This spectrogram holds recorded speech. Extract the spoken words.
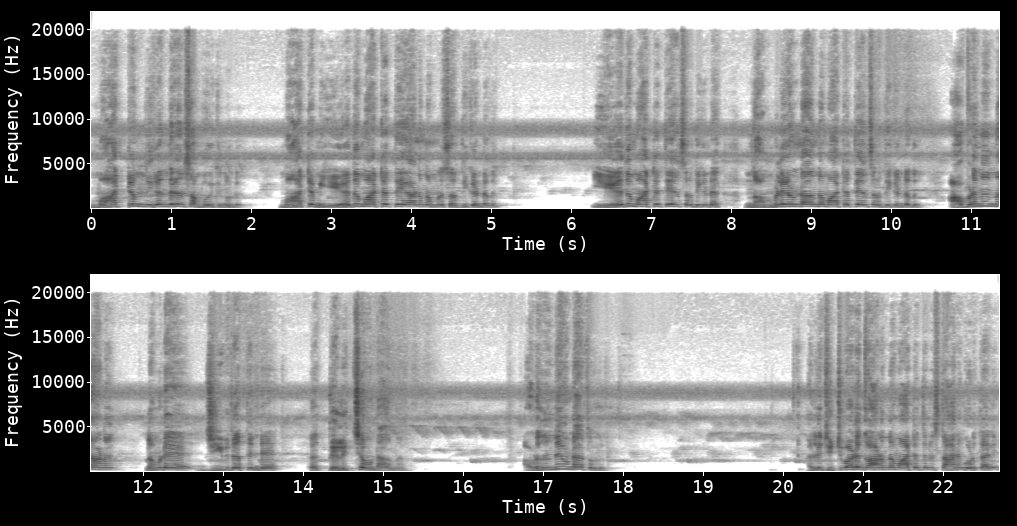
മാറ്റം നിരന്തരം സംഭവിക്കുന്നുണ്ട്. മാറ്റം ഏത് മാറ്റത്തെയാണ് നമ്മൾ ശ്രദ്ധിക്കേണ്ടത്? ഏത് മാറ്റത്തെയാണ് ശ്രദ്ധിക്കേണ്ടത്? നമ്മളിലുണ്ടാകുന്ന മാറ്റത്തെയാണ് ശ്രദ്ധിക്കേണ്ടത്? അവിടെ നിന്നാണ് നമ്മുടെ ജീവിതത്തിന്റെ തെളിച്ചം തെളിച്ചമുണ്ടാകുന്നത് അവിടെ നിന്നേ ഉണ്ടാകത്തുള്ളൂ. അല്ല ചുറ്റുപാടും കാണുന്ന മാറ്റത്തിന് സ്ഥാനം കൊടുത്താൽ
